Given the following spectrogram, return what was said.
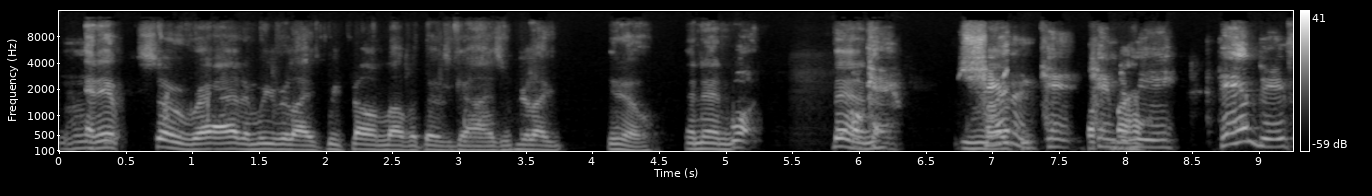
Mhm. and it was so rad. And we were like, we fell in love with those guys, and we are like, you know, and then Well, then okay. Mike- Shannon came, came to me and Dave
